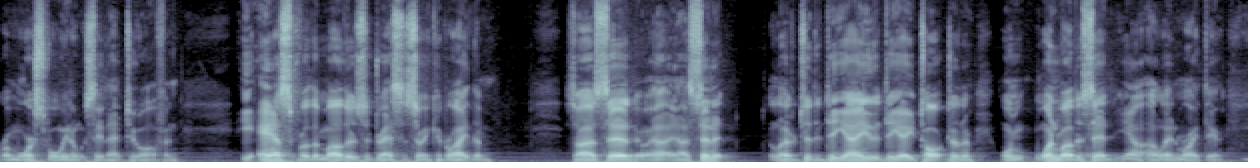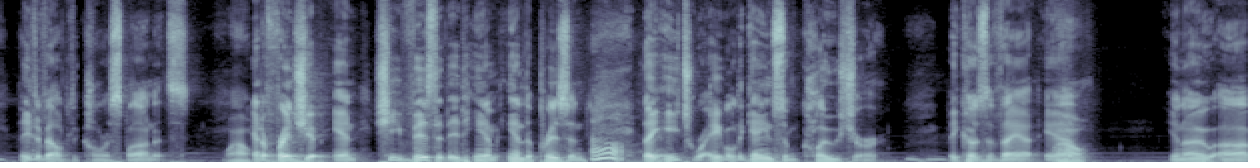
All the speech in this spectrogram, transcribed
remorseful. We don't see that too often. He asked for the mother's addresses so he could write them. So I said, I, I sent it a letter to the DA. The DA talked to them. One one mother said, "Yeah, I'll let him right there." They developed a correspondence Wow. and a friendship. And she visited him in the prison. Oh. They each were able to gain some closure because of that. And, Wow. you know, uh,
